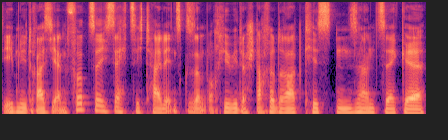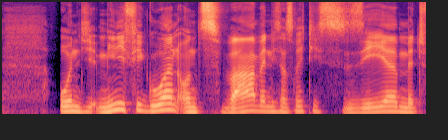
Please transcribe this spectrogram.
eben die 3041, 60 Teile insgesamt. Auch hier wieder Stacheldrahtkisten, Sandsäcke und Minifiguren. Und zwar, wenn ich das richtig sehe, mit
